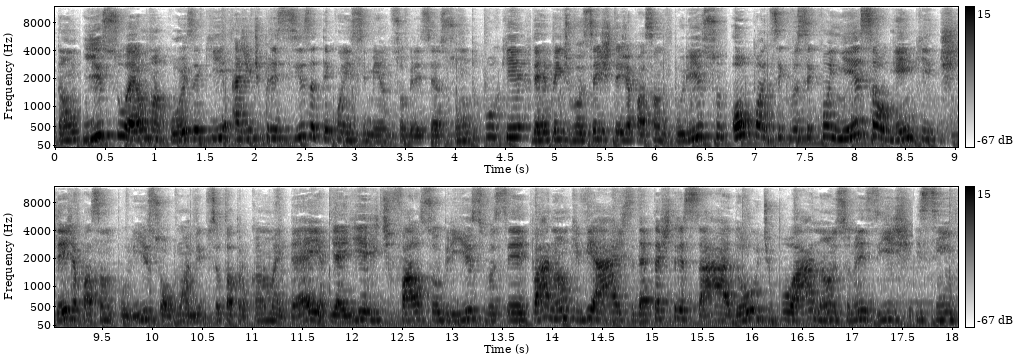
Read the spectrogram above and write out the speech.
então, isso é uma coisa que a gente precisa ter conhecimento sobre esse assunto, porque de repente você esteja passando por isso, ou pode ser que você conheça alguém que esteja passando por isso, algum amigo seu tá trocando uma ideia, e aí ele te fala sobre isso, você, ah, não, que viagem, você deve estar tá estressado, ou tipo, ah, não, isso não existe. E sim,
